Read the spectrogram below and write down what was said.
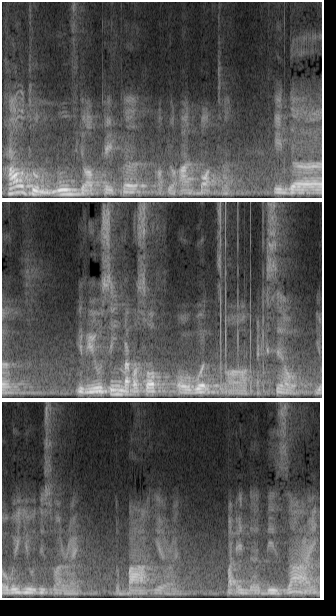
How to move your paper of your artboard huh? in the if you're using Microsoft or Word or Excel, you always use this one, right? The bar here, right? But in the design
